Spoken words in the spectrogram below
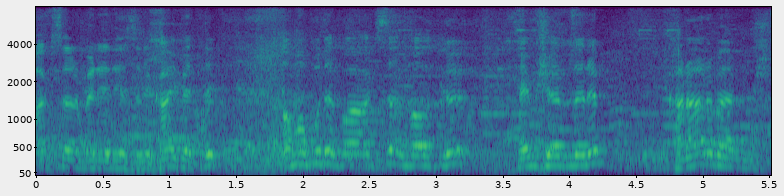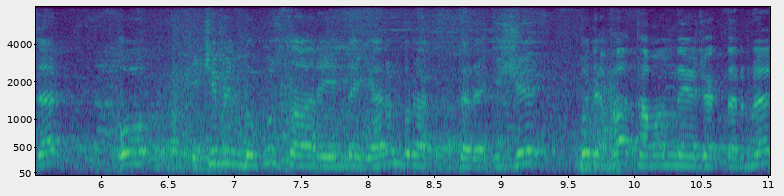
Akhisar Belediyesi'ni kaybettik. Ama bu defa Akhisar halkı hemşerilerim karar vermişler. O 2009 tarihinde yarım bıraktıkları işi bu defa tamamlayacaklarını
